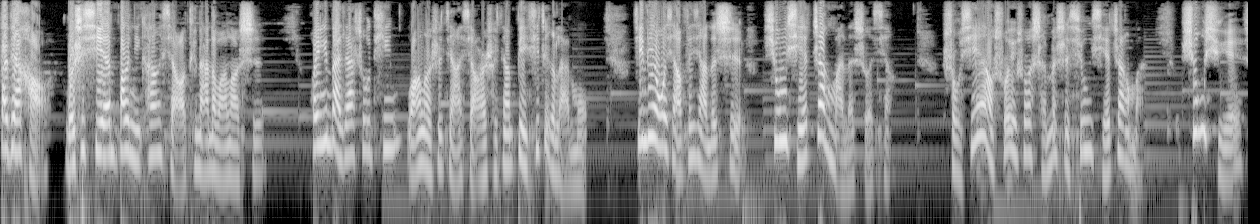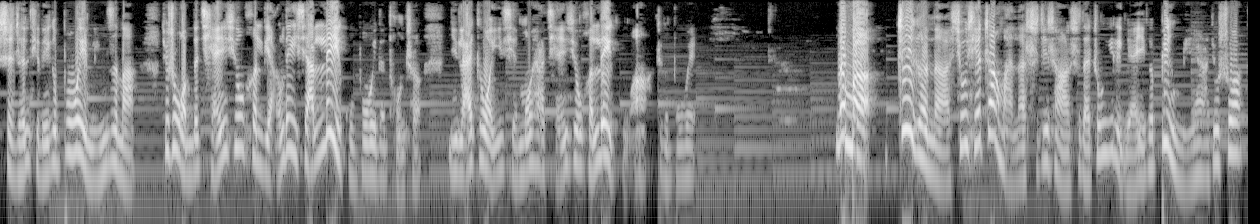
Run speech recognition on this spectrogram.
大家好，我是西安邦尼康小儿推拿的王老师，欢迎大家收听王老师讲小儿舌象辨析这个栏目。今天我想分享的是胸胁胀满的舌象。首先要说一说什么是胸胁胀满。胸胁是人体的一个部位名字嘛，就是我们的前胸和两肋下肋骨部位的统称。你来跟我一起摸下前胸和肋骨啊，这个部位。那么这个呢，胸胁胀满呢，实际上是在中医里面一个病名啊，就说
